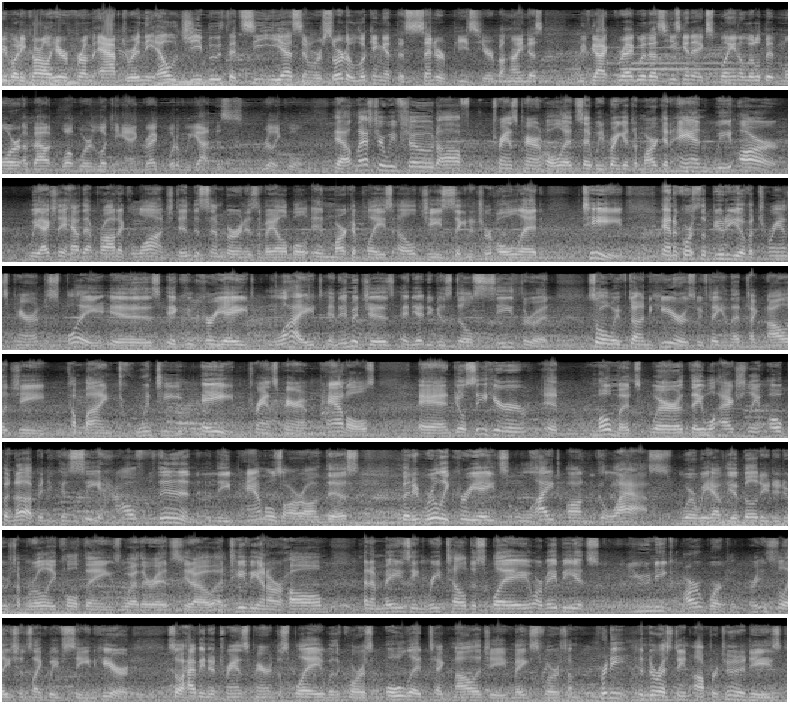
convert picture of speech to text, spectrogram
everybody, Carl here from Abt. We're in the LG booth at CES and we're sort of looking at the centerpiece here behind us. We've got Greg with us. He's going to explain a little bit more about what we're looking at. Greg, what have we got? This is really cool. Yeah, last year we've showed off transparent OLED, said we'd bring it to market, and we are. We actually have that product launched in December and is available in Marketplace LG Signature OLED And of course, the beauty of a transparent display is it can create light and images, and yet you can still see through it. So what we've done here is we've taken that technology, combined 28 transparent panels, and you'll see here at moments where they will actually open up and you can see how thin the panels are on this, but it really creates light on glass where we have the ability to do some really cool things, whether it's you know a TV in our home, an amazing retail display, or maybe it's unique artwork or installations like we've seen here. So having a transparent display with of course OLED technology makes for some pretty interesting opportunities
